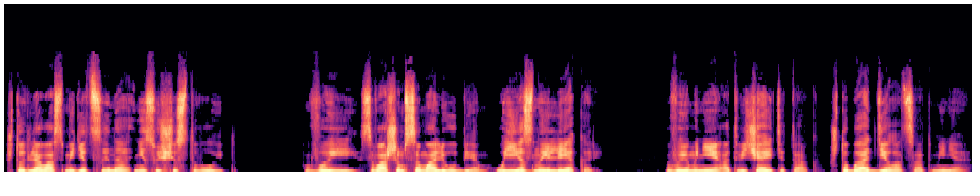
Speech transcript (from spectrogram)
что для вас медицина не существует? Вы, с вашим самолюбием, уездный лекарь, вы мне отвечаете так, чтобы отделаться от меня,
